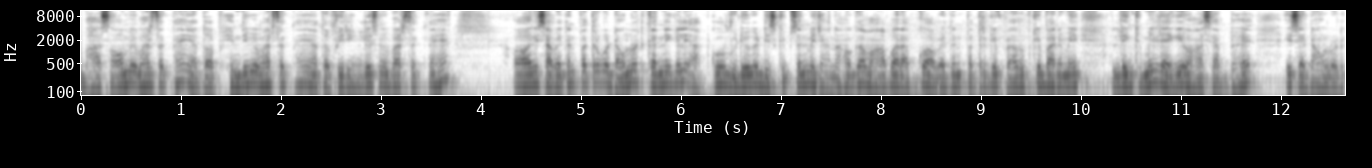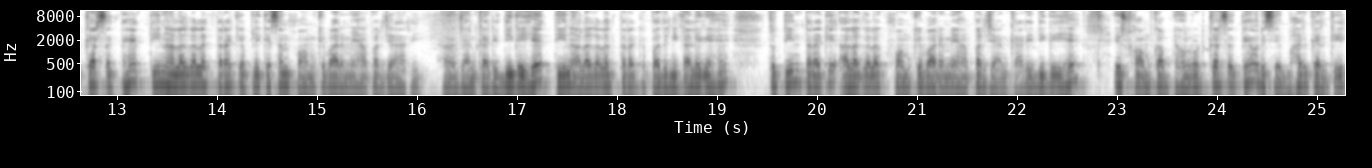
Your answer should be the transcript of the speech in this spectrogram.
भाषाओं में भर सकते हैं, या तो आप हिंदी में भर सकते हैं, या तो फिर इंग्लिश में भर सकते हैं। और इस आवेदन पत्र को डाउनलोड करने के लिए आपको वीडियो के डिस्क्रिप्शन में जाना होगा। वहाँ पर आपको आवेदन पत्र के प्रारूप के बारे में लिंक मिल जाएगी। वहाँ से आप जो है इसे डाउनलोड कर सकते हैं। तीन अलग अलग तरह के एप्लीकेशन फॉर्म के बारे में यहाँ पर जारी जानकारी दी गई है। तीन अलग अलग तरह के पद निकाले गए हैं। तो तीन तरह के अलग अलग फॉर्म के बारे में यहाँ पर जानकारी दी गई है। इस फॉर्म को आप डाउनलोड कर सकते हैं और इसे भर करके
